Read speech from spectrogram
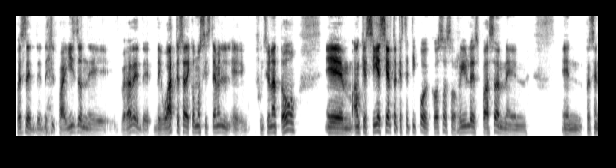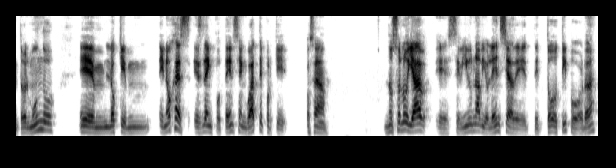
pues del país donde, ¿verdad? De, de, Guate, o sea, de cómo sistema eh, funciona todo. aunque sí es cierto que este tipo de cosas horribles pasan en, en, pues, en todo el mundo. Em, lo que enoja es, la impotencia en Guate porque, o sea, no solo ya eh, se vive una violencia de, todo tipo, ¿verdad?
